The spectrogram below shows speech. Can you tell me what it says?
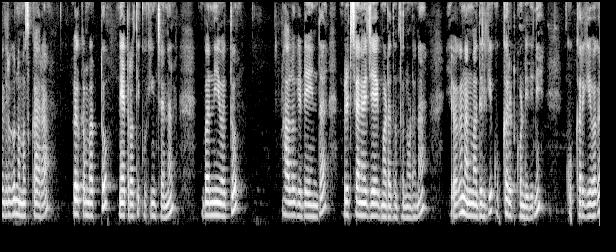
ಎಲ್ರಿಗೂ ನಮಸ್ಕಾರ. Welcome back to Netravati cooking channel ಬನ್ನಿ ಇವತ್ತು ಆಲೂಗೆಡ್ಡೆಯಿಂದ ಬ್ರೆಡ್ ಸ್ಯಾಂಡ್ವಿಚ್ ಹೇಗೆ ಮಾಡೋದು ಅಂತ ನೋಡೋಣ. ಇವಾಗ ನಾನು ಮದಲಿಗೆ ಕುಕ್ಕರ್ ಇಟ್ಕೊಂಡಿದ್ದೀನಿ. ಕುಕ್ಕರ್ಗೆ ಇವಾಗ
